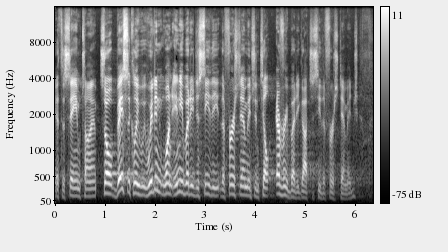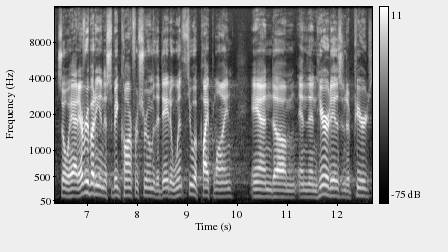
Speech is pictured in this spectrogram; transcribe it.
at the same time. So basically, we, we didn't want anybody to see the, the first image until everybody got to see the first image. So we had everybody in this big conference room, and the data went through a pipeline, and, um, and then here it is, and it appeared.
